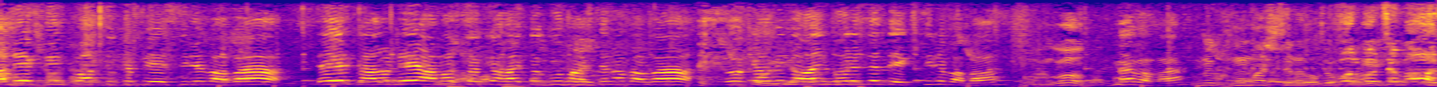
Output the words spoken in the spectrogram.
অনেকদিন পর তোকে পেয়েছি রে বাবা। এর কারণে আমার চোখে হয়তো ঘুম আসছে না বাবা। তোকে আমি নয়ন ধরে যে দেখছি রে বাবা। হ্যাঁ বাবা। তুমি ঘুম আসছে না আয়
